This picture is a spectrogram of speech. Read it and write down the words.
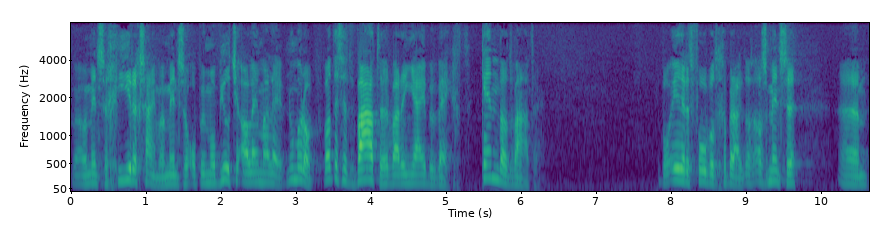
waar mensen gierig zijn. Waar mensen op hun mobieltje alleen maar leven. Noem maar op. Wat is het water waarin jij beweegt? Ken dat water. Ik heb al eerder het voorbeeld gebruikt. Als, als mensen um,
